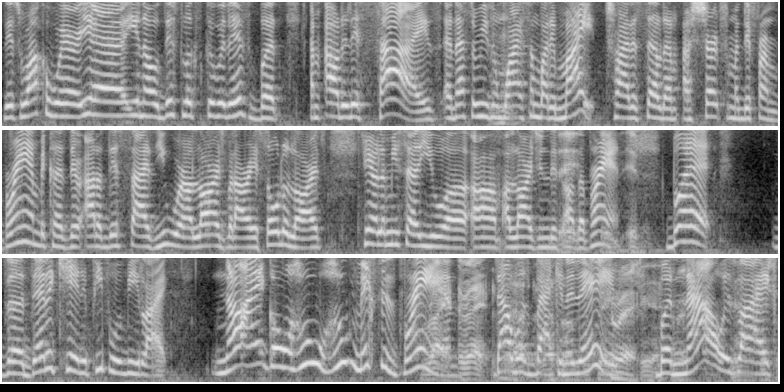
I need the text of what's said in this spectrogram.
this Rocawear. Yeah, you know this looks good with this, but I'm out of this size, and that's the reason why somebody might try to sell them a shirt from a different brand because they're out of this size. You were a large, but I already sold a large. Here, let me sell you a um, a large in this They- other brand. if- if- but the dedicated people would be like, No, I ain't going. Who who mixes brands? Right, right. That Yeah, was back in the days. Correct. Yeah, but right. now it's Yeah, like,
